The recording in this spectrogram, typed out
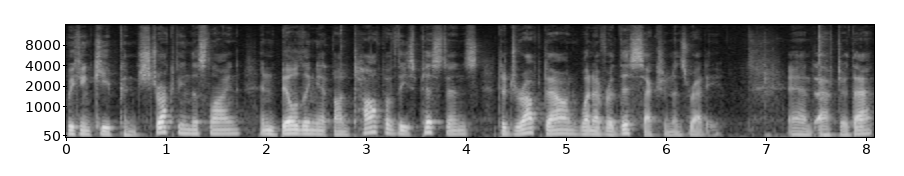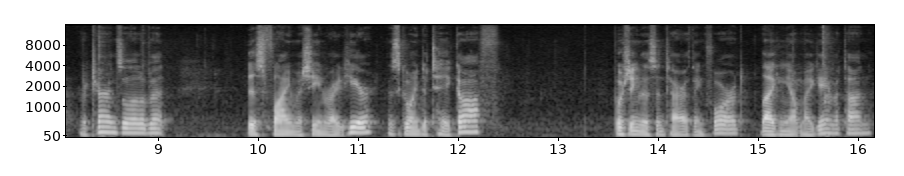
We can keep constructing this line and building it on top of these pistons to drop down whenever this section is ready. And after that, returns a little bit. This flying machine right here is going to take off, pushing this entire thing forward, lagging out my game a ton.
